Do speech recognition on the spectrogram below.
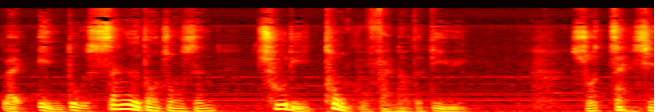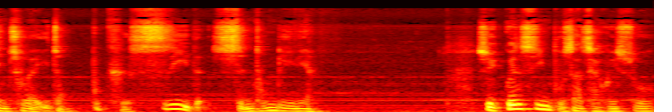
来引渡三恶道众生出离痛苦烦恼的地狱，所展现出来一种不可思议的神通力量。所以观世音菩萨才会说。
